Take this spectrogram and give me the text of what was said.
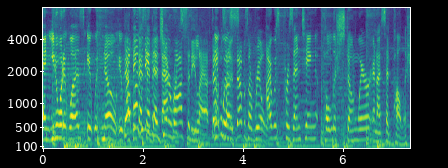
And you know what it was? It was no. It, I That think wasn't said even that a backwards. generosity laugh. That It was, a that was a real one. I was presenting Polish stoneware, and I said polish.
